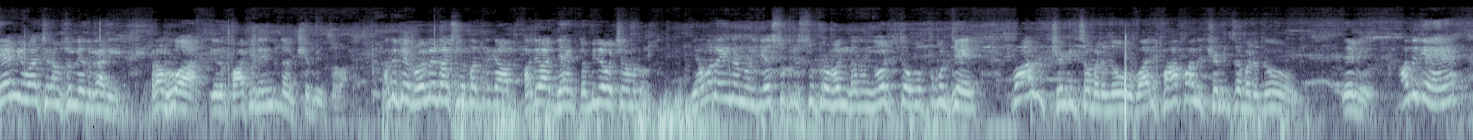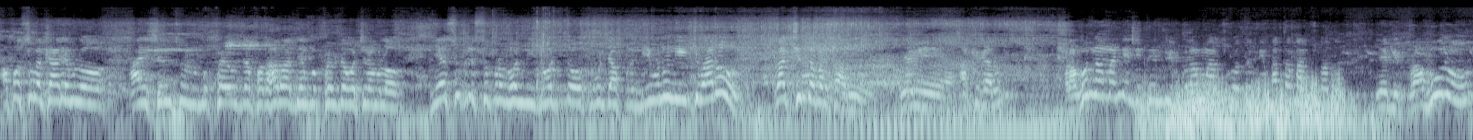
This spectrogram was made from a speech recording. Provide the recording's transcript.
ఏమి ఇవ్వాల్సిన అవసరం లేదు కానీ ప్రభువా నేను పాపినైంది నాకు క్షమించవా? అందుకే రోమిదాసుల పత్రిక పదో అధ్యాయం తొమ్మిదో వచ్చినప్పుడు ఎవరైనా యేసుక్రీస్తు ప్రభుని తన నోటితో ఒప్పుకుంటే వారు క్షమించబడదు వారి పాపాలు క్షమించబడదు ఏమి? అందుకే అపస్సుల కార్యంలో ఆయన శరీరం ముప్పై ఒకటి పదహారు అధ్యాయం ముప్పై ఒకటో వచ్చినంలో యేసుక్రీస్తు ప్రభుని నోటితో పూజ అప్పుడు నీవును నీటి వారు రక్షించబడతారు. ఏమి అక్కగారు ప్రభు నమ్మండి నీ దీన్ని కులం మార్చుకోవద్దు మీ మతం మార్చుకోవద్దు. ఏమి? ప్రభువును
